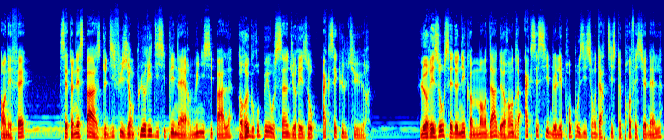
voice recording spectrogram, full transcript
En effet, c'est un espace de diffusion pluridisciplinaire municipal regroupé au sein du réseau Accès Culture. Le réseau s'est donné comme mandat de rendre accessibles les propositions d'artistes professionnels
